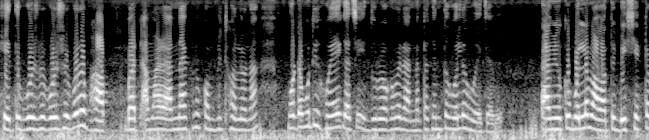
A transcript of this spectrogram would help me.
খেতে বসবে বসবে বলে ভাব বাট আমার রান্না এখনও কমপ্লিট হলো না। মোটামুটি হয়ে গেছে। এই দু রকমের রান্নাটা কিন্তু হলে হয়ে যাবে। আমি ওকে বললাম, আমার তো বেশি একটা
